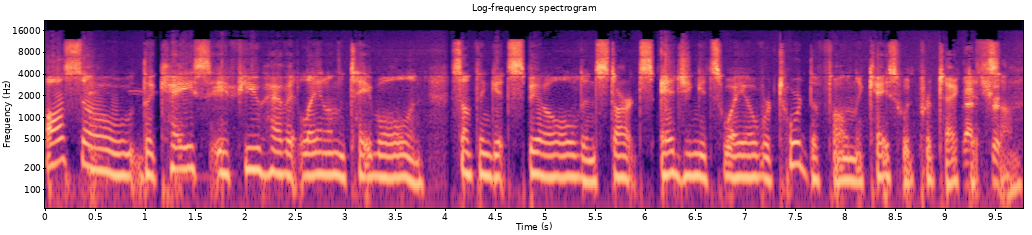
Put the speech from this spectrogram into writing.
Also, the case, if you have it laying on the table and something gets spilled and starts edging its way over toward the phone, the case would protect That's it true. some.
